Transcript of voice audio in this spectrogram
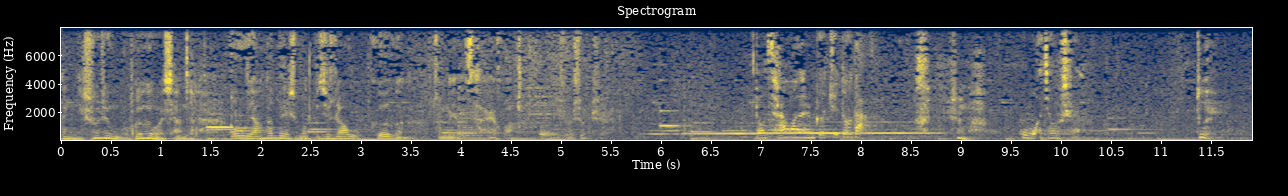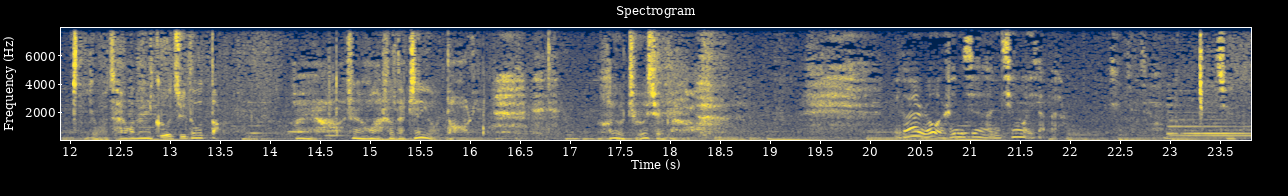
哎，你说这五哥哥，我想起来了，欧阳他为什么不去找五哥哥呢？这么有才华，你说是不是？有才华的人格局都大，是吗？我就是。对，有才华的人格局都大。哎呀，这话说的真有道理，很有哲学感啊。你刚才惹我生气了，你亲我一下呗。亲，亲亲。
